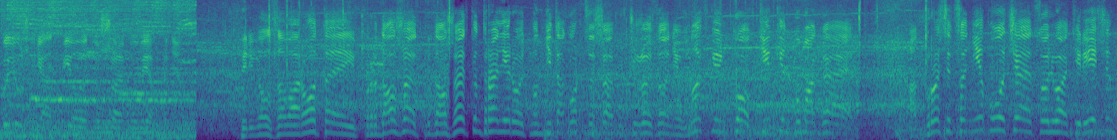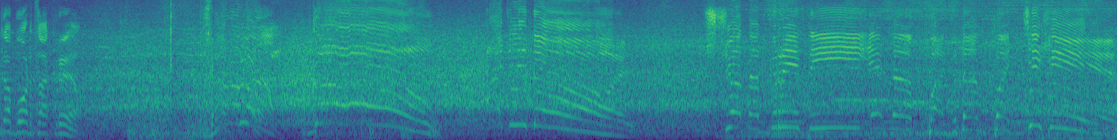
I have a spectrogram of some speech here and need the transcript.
клюшки отбил эту шайбу Веханин. Перевел за ворота и продолжают, продолжают контролировать магнитогорцы шайбу в чужой зоне. Вновь Юньков, Титкин помогает. Отброситься не получается у Льва. Терещенко борт закрыл. Гол! 1-0! Счет открыт, и это Богдан Потехин!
